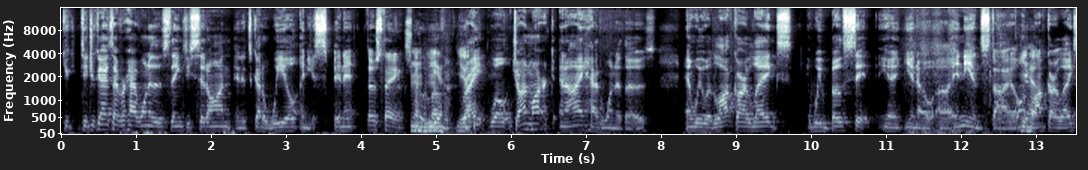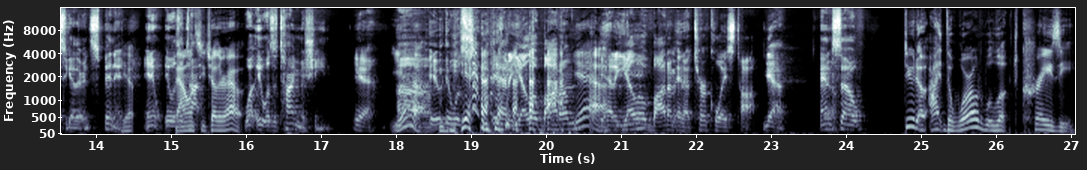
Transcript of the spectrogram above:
you, did you guys ever have one of those things you sit on and it's got a wheel and you spin it? Those things, I yeah, yeah. Right? Well, John Mark and I had one of those, and we would lock our legs. We both sit, you you know, uh, Indian style, and Yeah. lock our legs together and spin it. Yep. And it, it was Balance a ti- each other out. Well, it was a time machine. Yeah, Yeah. It, it was. Yeah. It had a yellow bottom. Yeah. it had a yellow bottom and a turquoise top. Yeah. And so Dude, I, the world looked crazy.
